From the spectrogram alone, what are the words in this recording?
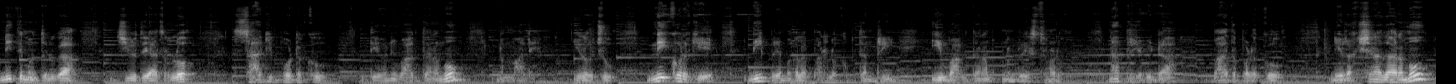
నీతిమంతులుగా జీవితయాత్రలో సాగిపోటకు దేవుని వాగ్దానము నమ్మాలి. ఈరోజు నీ కొరకే నీ ప్రేమగల పరలోకపు తండ్రి ఈ వాగ్దానం అనుగ్రహిస్తున్నాడు. నా ప్రియ బిడ్డ బాధపడకు. నీ రక్షణదారము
